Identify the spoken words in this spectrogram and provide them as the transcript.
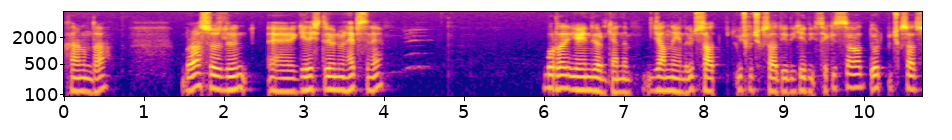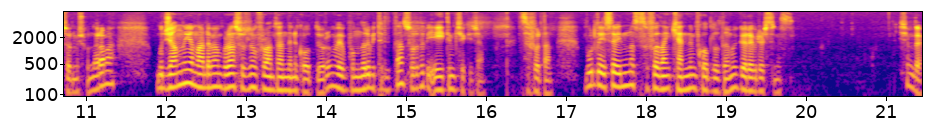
kanalında Bra Sözlüğün eee geliştirimimin hepsini burada yayınlıyorum kendim. Canlı yayında 3 saat, 3,5 saat, 7, 7, 8 saat, 4,5 saat sürmüş bunlar ama bu canlı yayınlarda ben Bra Sözlüğün frontend'ini kodluyorum ve bunları bitirdikten sonra da bir eğitim çekeceğim. Sıfırdan. Burada ise benim nasıl sıfırdan kendim kodladığımı görebilirsiniz. Şimdi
